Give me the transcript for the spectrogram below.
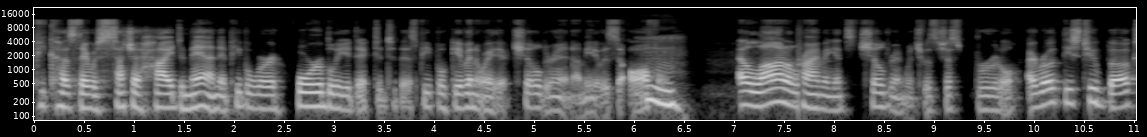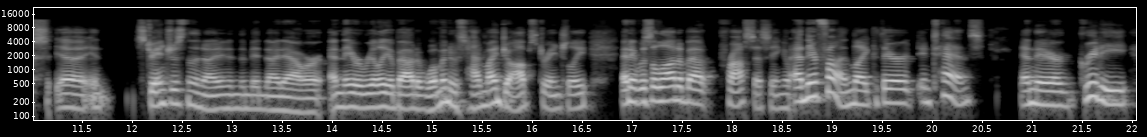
because there was such a high demand, and people were horribly addicted to this. People giving away their children. I mean, it was awful Mm. and a lot of crime against children, which was just brutal. I wrote these two books uh, in Strangers in the Night and in the Midnight Hour, and they were really about a woman who's had my job, strangely, and it was a lot about processing. And they're fun, like they're intense and they're gritty,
